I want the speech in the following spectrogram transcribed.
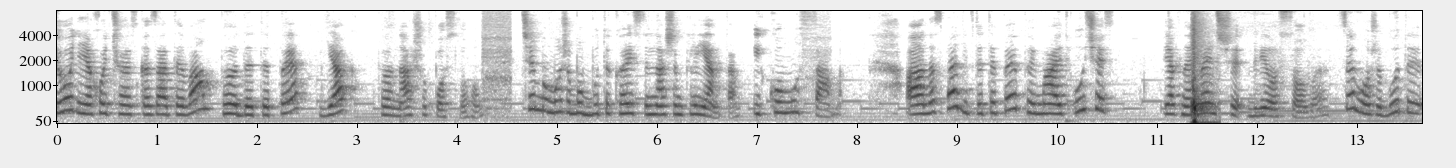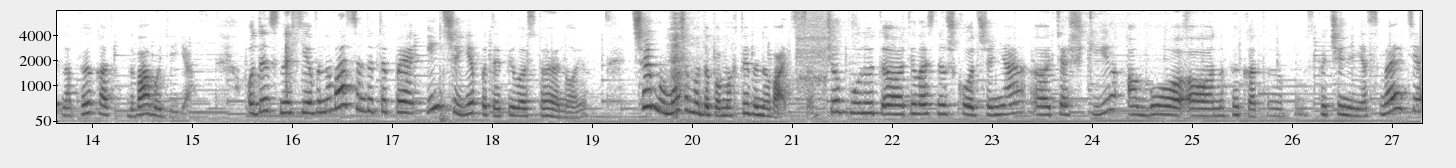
Сьогодні я хочу розказати вам про ДТП як про нашу послугу. Чим ми можемо бути корисним нашим клієнтам і кому саме? А насправді в ДТП приймають участь якнайменше дві особи. Це може бути, наприклад, два водія. Один з них є винуватцем ДТП, інший є потерпілою стороною. Чим ми можемо допомогти винуватцю? Якщо будуть е, тілесні ушкодження е, тяжкі або, е, наприклад, спричинення смерті,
